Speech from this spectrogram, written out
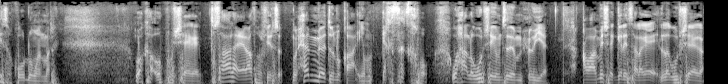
iisa kuu dhuman marka waka uu ku sheegay. Tusaale ciraad hor fiirso. Muxamedun qaa'imun. Iqsi qabo. Waxaa laguu sheegay mubtada muxuu yaha cawaamisha gelaysa lagu sheega.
